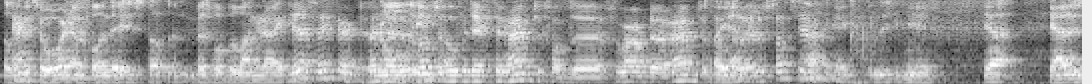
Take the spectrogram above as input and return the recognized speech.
als ik het zo hoor, in elk geval in deze stad, een best wel belangrijke. Ja, zeker. Wij zijn de grootste overdekte ruimte van de verwarmde ruimte van Oh, ja? de hele stad. Ja. Ja, kijk, dat wist ik niet eens. Ja, ja dus,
